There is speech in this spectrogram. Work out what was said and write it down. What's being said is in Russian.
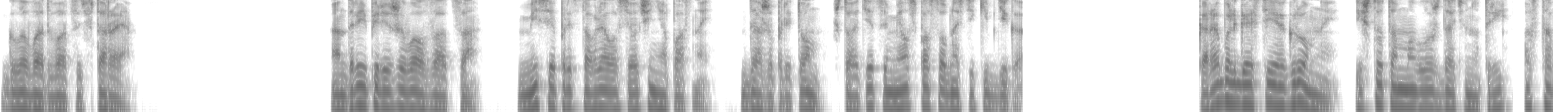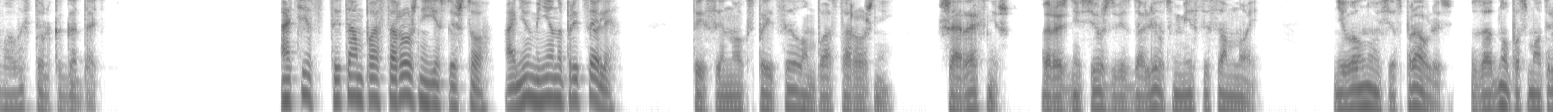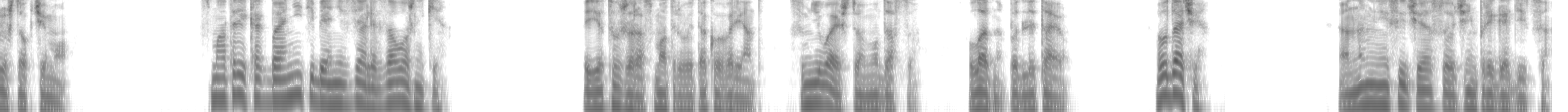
Глава 22. Андрей переживал за отца. Миссия представлялась очень опасной, даже при том, что отец имел способности кипдига. Корабль гостей огромный, и что там могло ждать внутри, оставалось только гадать. «Отец, ты там поосторожней, если что. Они у меня на прицеле». «Ты, сынок, с прицелом поосторожней. Шарахнешь, разнесешь звездолет вместе со мной. Не волнуйся, справлюсь. Заодно посмотрю, что к чему. Смотри, как бы они тебя не взяли в заложники. Я тоже рассматриваю такой вариант. Сомневаюсь, что им удастся. Ладно, подлетаю. Удачи. Она мне сейчас очень пригодится,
